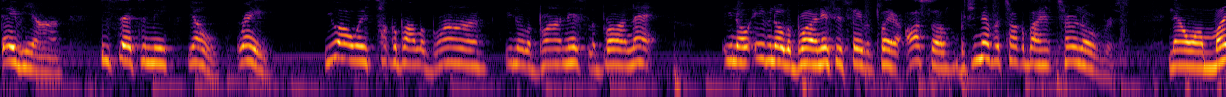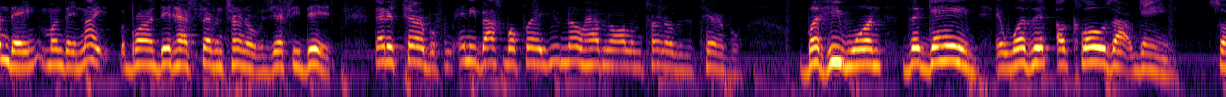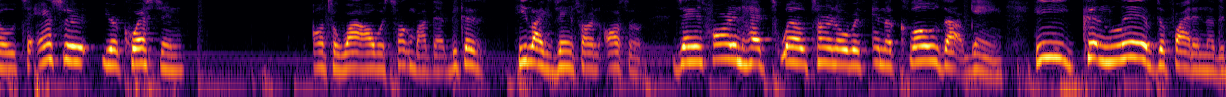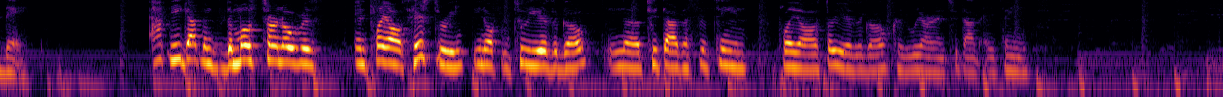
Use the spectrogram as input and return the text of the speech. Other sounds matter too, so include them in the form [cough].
Davion, he said to me, Yo, Rae, you always talk about LeBron, you know, LeBron this, LeBron that. You know, even though LeBron is his favorite player also, but you never talk about his turnovers. Now on Monday, Monday night, LeBron did have seven turnovers. Yes, he did. That is terrible. From any basketball player, you know having all them turnovers is terrible. But he won the game. It wasn't a closeout game. So to answer your question onto why I was talking about that, because he likes James Harden also. James Harden had 12 turnovers in a closeout game. He couldn't live to fight another day. After he got the, the most turnovers in playoffs history, you know, from two years ago, in the 2015 playoffs, three years ago, because we are in 2018,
